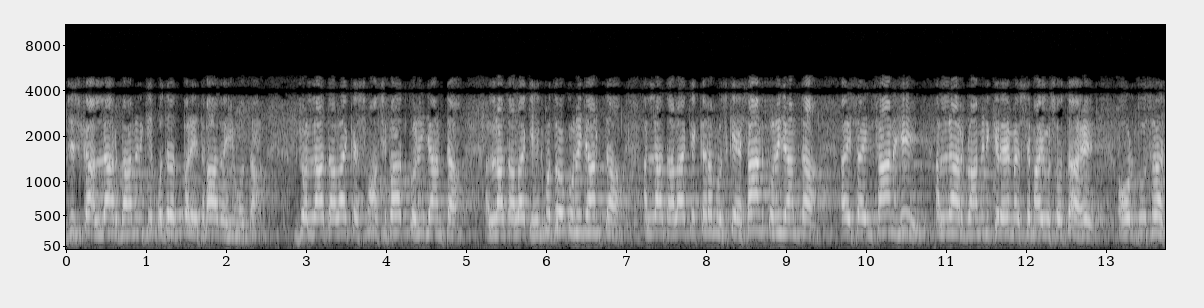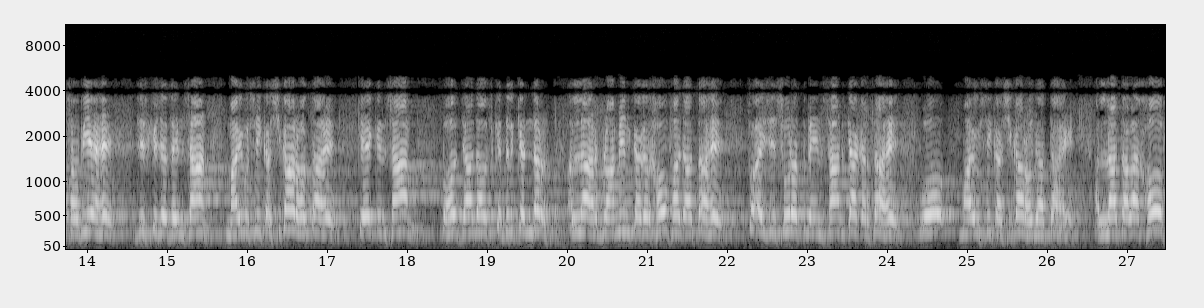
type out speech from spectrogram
جس کا اللہ ابراہین کی قدرت پر اعتبار نہیں ہوتا۔ جو اللہ تعالیٰ کے اسما صفات کو نہیں جانتا، اللہ تعالیٰ کی حکمتوں کو نہیں جانتا، اللہ تعالیٰ کے کرم، اس کے احسان کو نہیں جانتا، ایسا انسان ہی اللہ ابراہین کے رحمت سے مایوس ہوتا ہے۔ اور دوسرا سب یہ ہے، جس کی وجہ سے انسان مایوسی کا شکار ہوتا ہے، کہ ایک انسان بہت زیادہ اس کے دل کے اندر اللہ ابراہین کا اگر خوف آ جاتا ہے، تو ایسی صورت میں انسان کیا کرتا ہے؟ وہ مایوسی کا شکار ہو جاتا ہے۔ اللہ تعالیٰ خوف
